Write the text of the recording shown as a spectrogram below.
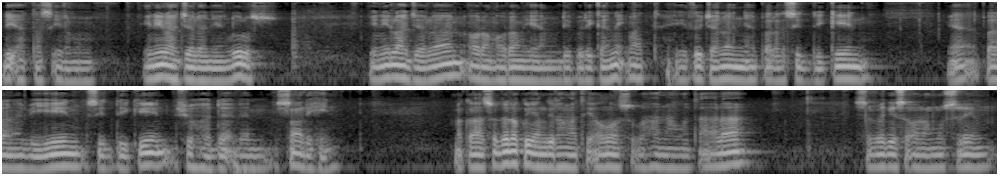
di atas ilmu. Inilah jalan yang lurus. Inilah jalan orang-orang yang diberikan nikmat, itu jalannya para siddiqin, ya, para nabiyin, siddiqin, syuhada dan salihin. Maka saudaraku yang dirahmati Allah Subhanahu wa taala, sebagai seorang muslim,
